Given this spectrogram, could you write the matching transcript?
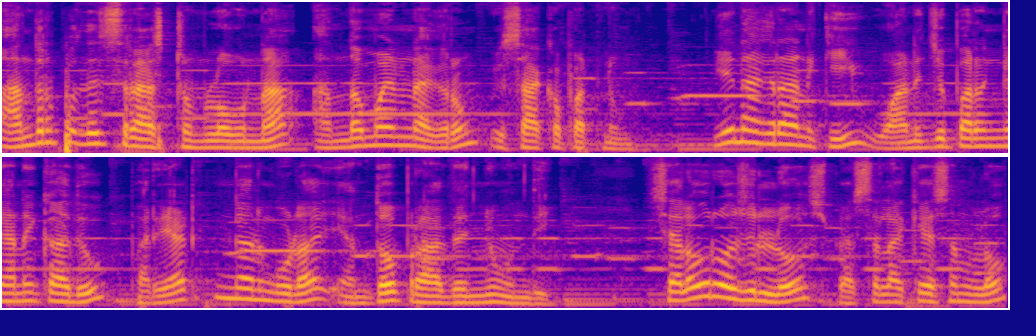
ఆంధ్రప్రదేశ్ రాష్ట్రంలో ఉన్న అందమైన నగరం విశాఖపట్నం. ఈ నగరానికి వాణిజ్యపరంగానే కాదు పర్యాటకంగాను కూడా ఎంతో ప్రాధాన్యం ఉంది. సెలవు రోజుల్లో స్పెషల్ అకేషన్లో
